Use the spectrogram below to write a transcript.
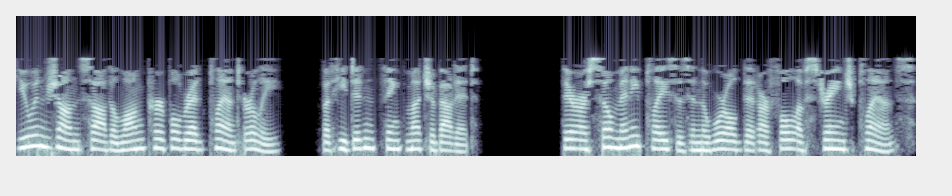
Yuan Zhan saw the long purple-red plant early, but he didn't think much about it. There are so many places in the world that are full of strange plants.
